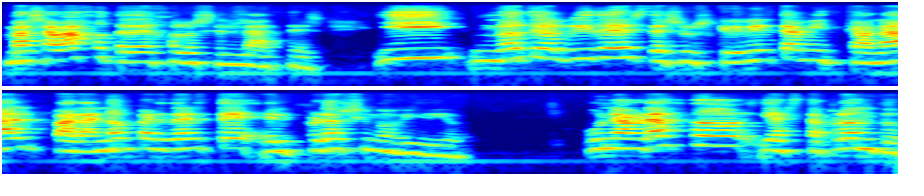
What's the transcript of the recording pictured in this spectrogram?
Más abajo te dejo los enlaces. Y no te olvides de suscribirte a mi canal para no perderte el próximo vídeo. Un abrazo y hasta pronto.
